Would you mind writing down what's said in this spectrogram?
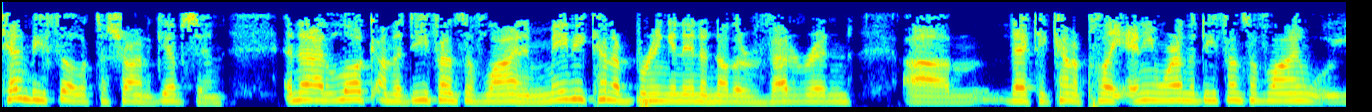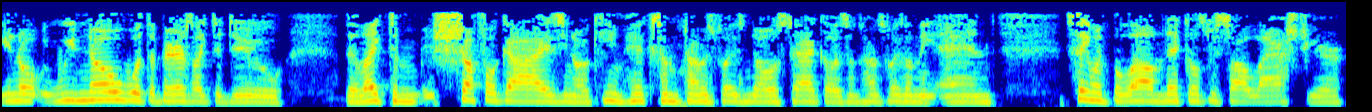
can be filled with Tashaun Gipson, and then I look on the defensive line and maybe kind of bringing in another veteran um, that could kind of play anywhere on the defensive line. You know, we know what the Bears like to do. They like to shuffle guys. You know, Akiem Hicks sometimes plays nose tackle, sometimes plays on the end. Same with Bilal Nichols we saw last year.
